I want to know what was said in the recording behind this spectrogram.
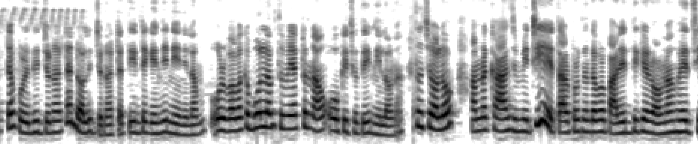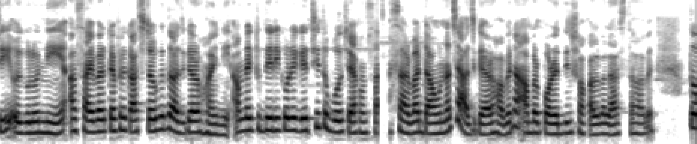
একটা, পরিধির জন্য একটা ডলির জন্য একটা তিনটে গেঞ্জি নিয়ে নিলাম। ওর বাবাকে বললাম, তুমি একটা নাও, ও কিছুতেই নিল না। তো চলো আমরা কাজ মিটিয়ে তারপর কিন্তু আবার বাড়ির দিকে রওনা হয়েছি ওইগুলো নিয়ে। আর সাইবার ক্যাফের কাজটাও কিন্তু আজকে আর হয়নি। আমরা একটু দেরি করে গেছি তো বলছে এখন সার্ভার ডাউন আছে, আজকে আর হবে না, আবার পরের দিন সকালবেলা আসতে হবে। তো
